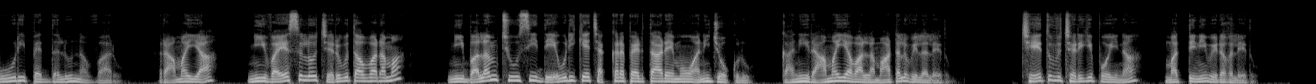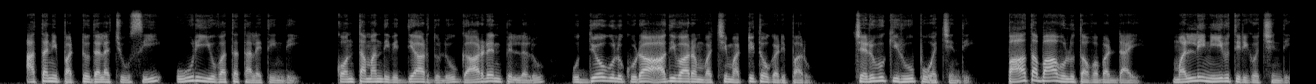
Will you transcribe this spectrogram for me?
ఊరి పెద్దలు నవ్వారు. రామయ్య నీ వయసులో చెరువు తవ్వడమా? నీ బలం చూసి దేవుడికే చక్కెర పెడతాడేమో అని జోకులు. కాని రామయ్య వాళ్ళ మాటలు విలలేదు చేతులు చెరిగిపోయినా మట్టిని విడవలేదు. అతని పట్టుదల చూసి ఊరి యువత తలెతింది కొంతమంది విద్యార్థులు గార్డెన్ పిల్లలు ఉద్యోగులు కూడా ఆదివారం వచ్చి మట్టితో గడిపారు. చెరువుకి రూపు వచ్చింది. పాత బావులు తవ్వబడ్డాయి. మళ్ళీ నీరు తిరిగొచ్చింది.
